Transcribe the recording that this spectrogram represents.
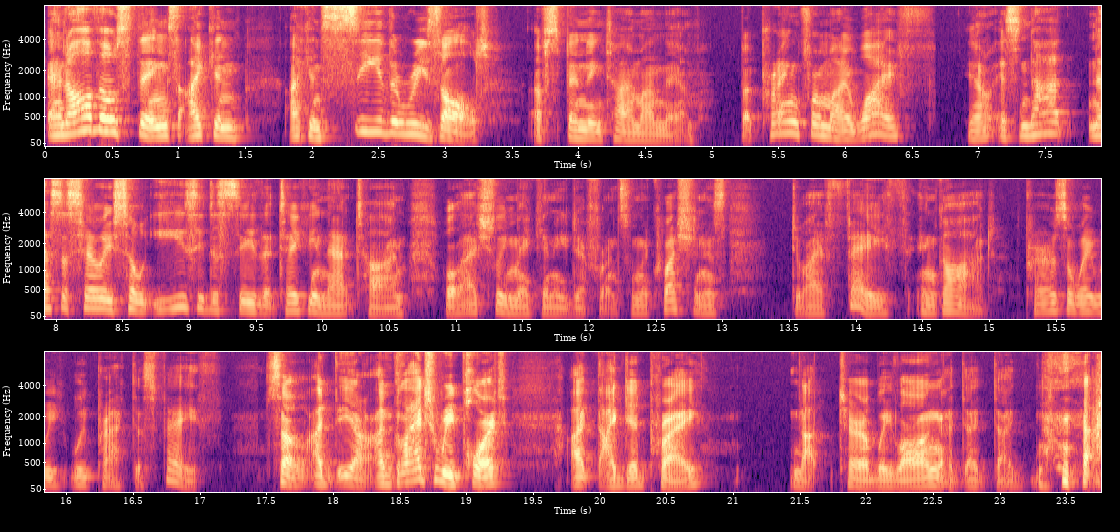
And all those things I can I can see the result of spending time on them. But praying for my wife, you know, it's not necessarily so easy to see that taking that time will actually make any difference. And the question is, do I have faith in God? Prayer is the way we, we practice faith. So I, you know, I'm glad to report I, I did pray, not terribly long. I, I, I,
